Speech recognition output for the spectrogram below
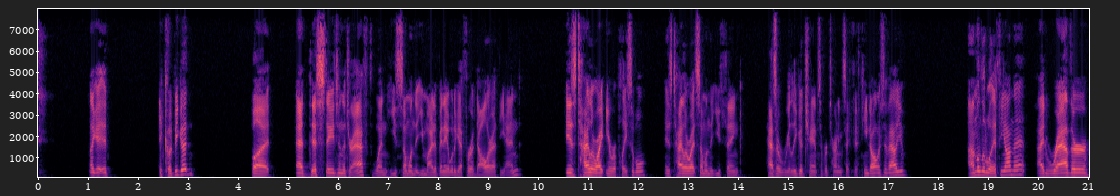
like it, it could be good, but at this stage in the draft, when he's someone that you might have been able to get for a dollar at the end, is Tyler White irreplaceable? Is Tyler White someone that you think has a really good chance of returning, say, $15 of value? I'm a little iffy on that. I'd rather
